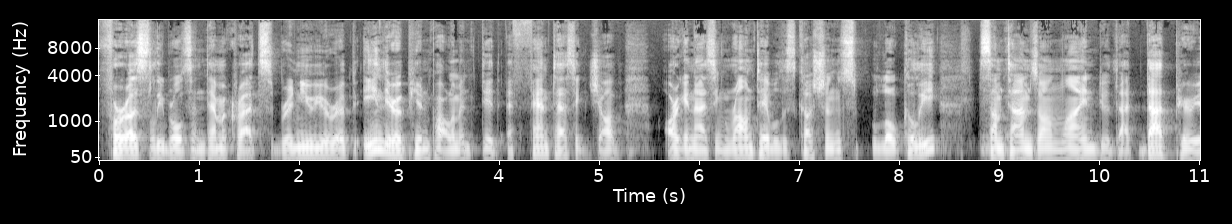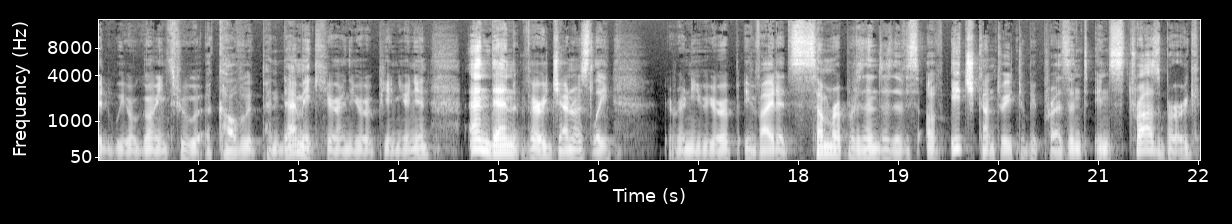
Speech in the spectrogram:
For us, Liberals and Democrats, Renew Europe in the European Parliament did a fantastic job organizing roundtable discussions locally sometimes online due that that period we were going through a covid pandemic here in the european union. And then very generously renew europe invited some representatives of each country to be present in strasbourg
